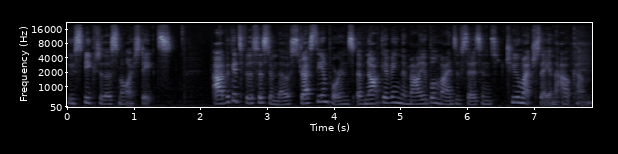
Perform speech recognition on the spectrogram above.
who speak to those smaller states. Advocates for the system, though, stress the importance of not giving the malleable minds of citizens too much say in the outcome.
